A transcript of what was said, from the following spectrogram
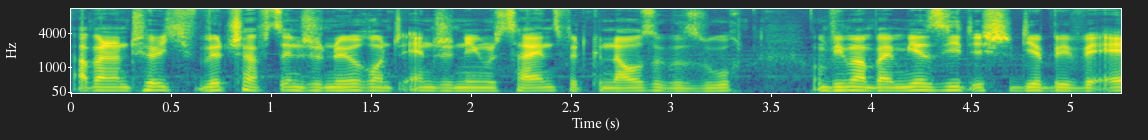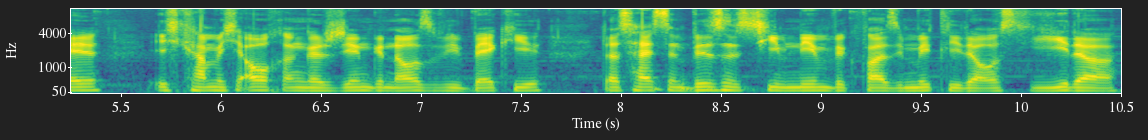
aber natürlich Wirtschaftsingenieure und Engineering Science wird genauso gesucht. Und wie man bei mir sieht, ich studiere BWL, ich kann mich auch engagieren, genauso wie Becky. Das heißt, im Business-Team nehmen wir quasi Mitglieder aus jeder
